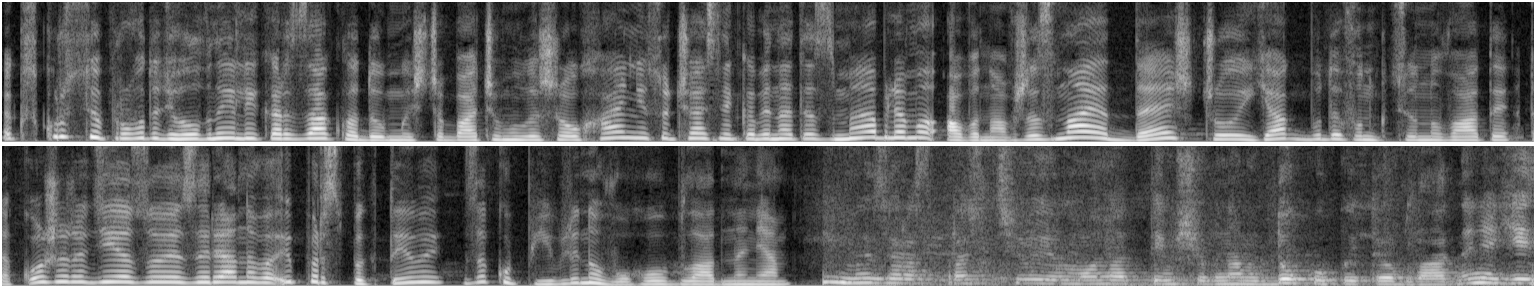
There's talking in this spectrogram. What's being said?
Екскурсію проводить головний лікар закладу. Ми ще бачимо лише охайні сучасні кабінети з меблями, а вона вже знає, де що і як буде функціонувати. Також радіє Зоя Зирянова і перспективи закупівлі нового обладнання. Ми зараз працюємо над тим, щоб нам докупити обладнання. Є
